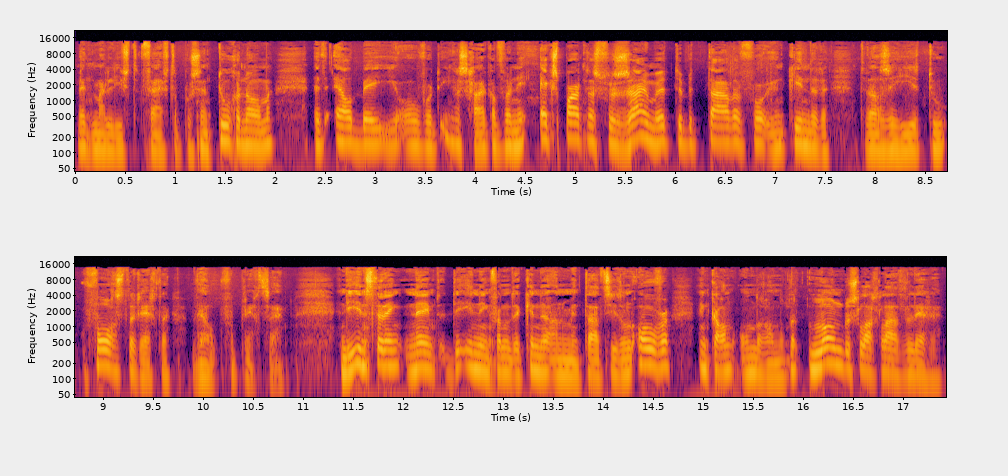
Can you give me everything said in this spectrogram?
met maar liefst 50% toegenomen. Het LBIO wordt ingeschakeld wanneer ex-partners verzuimen... te betalen voor hun kinderen, terwijl ze hiertoe volgens de rechter wel verplicht zijn. En die instelling neemt de inning van de kinderalimentatie dan over... en kan onder andere loonbeslag laten leggen.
